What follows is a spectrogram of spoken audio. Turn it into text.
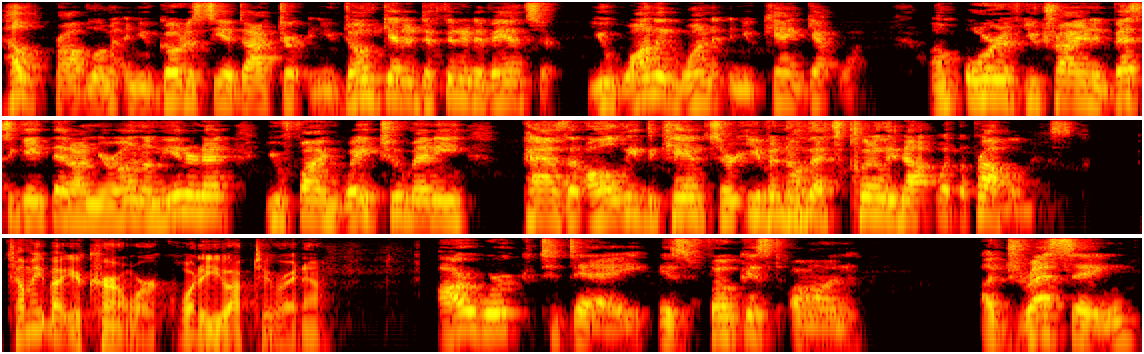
health problem and you go to see a doctor and you don't get a definitive answer. You wanted one and you can't get one. Um, or if you try and investigate that on your own on the internet, you find way too many paths that all lead to cancer, even though that's clearly not what the problem is. Tell me about your current work. What are you up to right now? Our work today is focused on addressing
